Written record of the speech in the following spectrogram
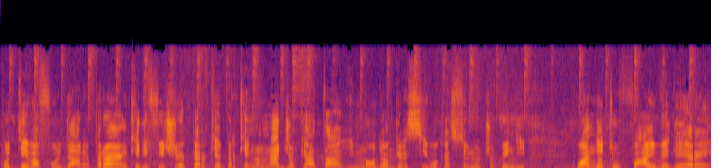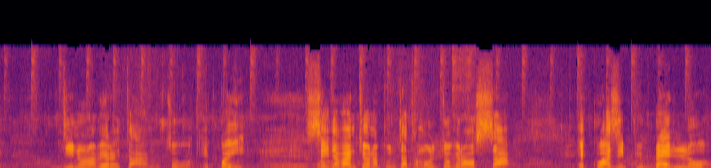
poteva foldare, però è anche difficile perché? Perché non ha giocata in modo aggressivo Castelluccio, quindi quando tu fai vedere di non avere tanto e poi eh, sei davanti a una puntata molto grossa, è quasi più bello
